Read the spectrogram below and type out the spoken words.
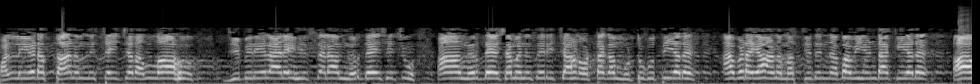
പള്ളിയുടെ സ്ഥാനം നിശ്ചയിച്ചത് അള്ളാഹു ജിബിരിൽ അലഹിസ്സലാം നിർദ്ദേശിച്ചു. ആ നിർദ്ദേശമനുസരിച്ചാണ് ഒട്ടകം മുട്ടുകുത്തിയത്. അവിടെയാണ് മസ്ജിദിൻ നബവി ഉണ്ടാക്കിയത്. ആ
